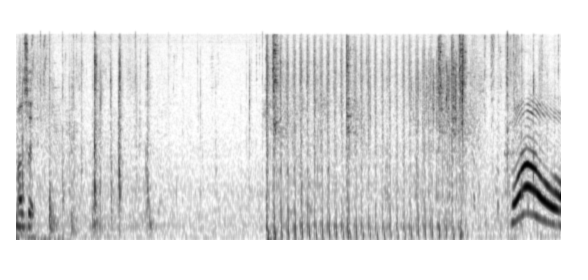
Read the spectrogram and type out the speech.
まずいわお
